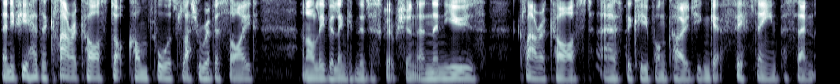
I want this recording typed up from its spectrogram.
then if you head to claricast.com forward slash Riverside and I'll leave a link in the description and then use Claricast as the coupon code, you can get 15%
